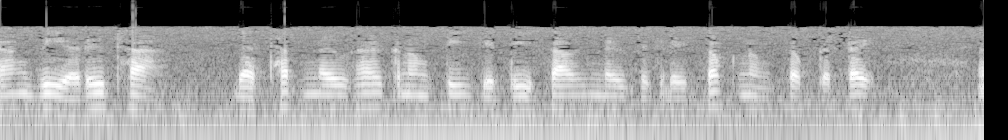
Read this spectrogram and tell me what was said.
តាំងវាឬថា ដែលស្ថិតនៅហើយក្នុងទីជាទីសោយនៅសេចក្តីសុខក្នុងសុគតិអ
